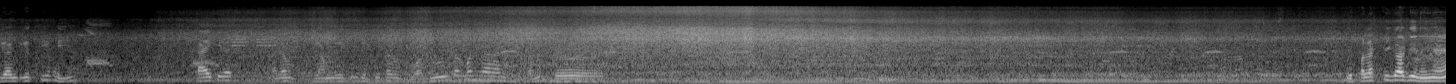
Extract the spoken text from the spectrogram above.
रेंज कितनी है भैया? काय की मतलब हम लेकिन जितनी तक बहुत दूर तक बन जाना है तो? ये पलट्टी गाड़ी नहीं है।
